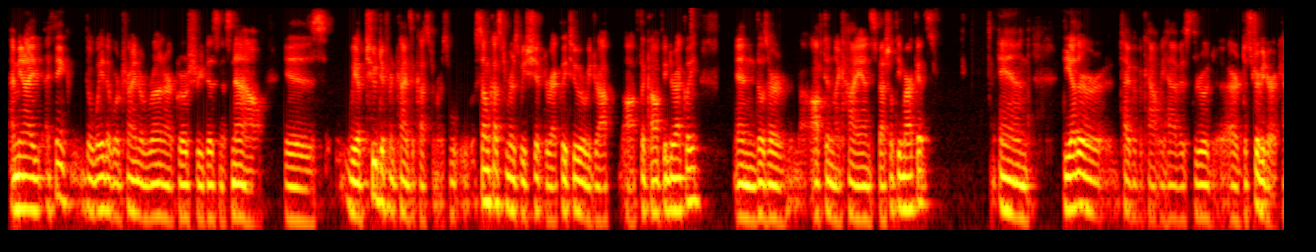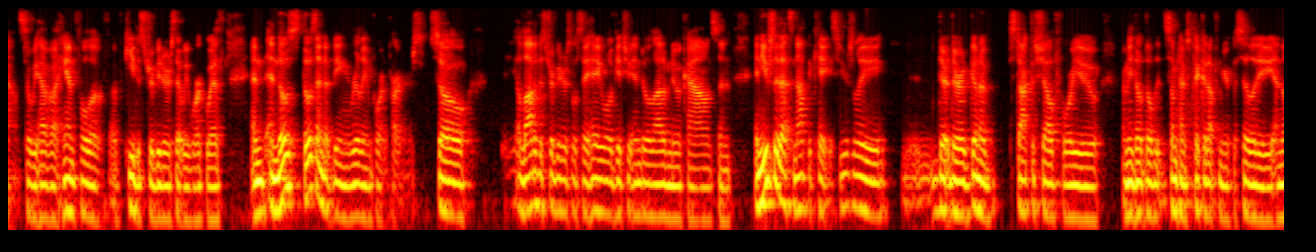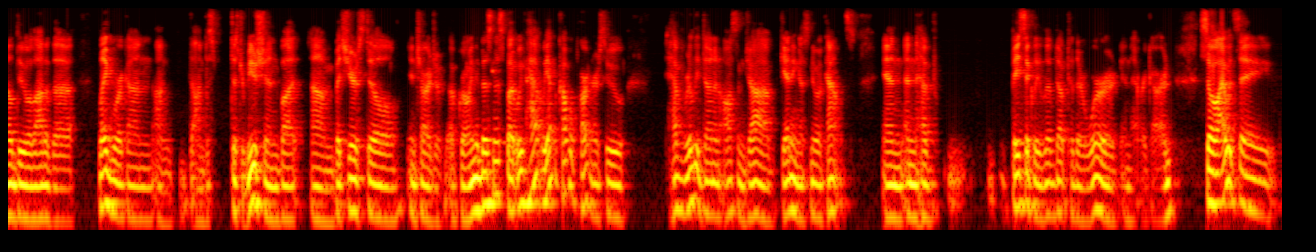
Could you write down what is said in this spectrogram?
I mean, I, I think the way that we're trying to run our grocery business now is we have two different kinds of customers. Some customers we ship directly to, or we drop off the coffee directly, and those are often like high end specialty markets. And the other type of account we have is through our distributor accounts. So we have a handful of, of key distributors that we work with, and and those those end up being really important partners. So a lot of distributors will say, "Hey, we'll get you into a lot of new accounts," and and usually that's not the case. Usually they're they're going to stock the shelf for you. I mean, they'll, they'll sometimes pick it up from your facility, and they'll do a lot of the legwork on on on dis- distribution, but um, but you're still in charge of, of growing the business. But we've had we have a couple partners who have really done an awesome job getting us new accounts and and have basically lived up to their word in that regard. So I would say,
